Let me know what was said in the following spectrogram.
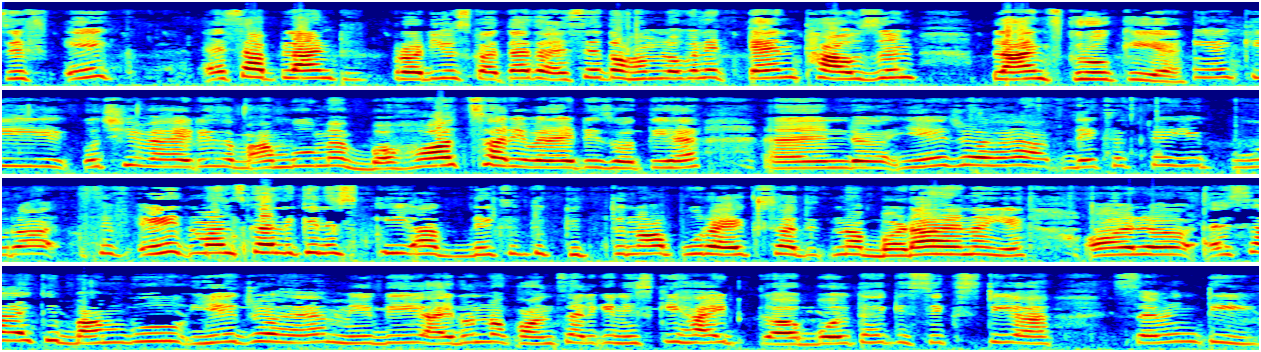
सिर्फ़ एक ऐसा प्लांट प्रोड्यूस करता है तो ऐसे तो हम लोगों ने टेन थाउज़ेंड प्लांट्स ग्रो किए है। कि कुछ ही वेराइटीज बाम्बू में बहुत सारी वेराइटीज होती है एंड ये जो है, आप देख सकते हैं, ये पूरा सिर्फ़ एट मंथ्स का, लेकिन इसकी आप देख सकते हो कितना पूरा, एक साथ इतना बड़ा है ना ये। और ऐसा है कि बाम्बू ये जो है मे बी आई डोंट नो कौन सा, लेकिन इसकी हाइट बोलते हैं कि सिक्सटी या सेवेंटी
